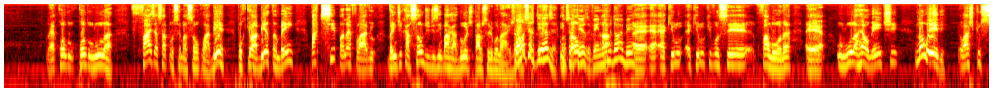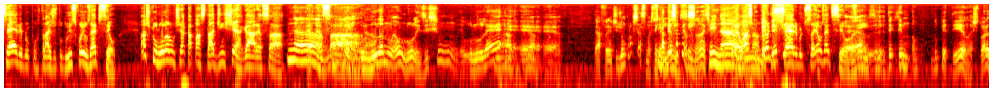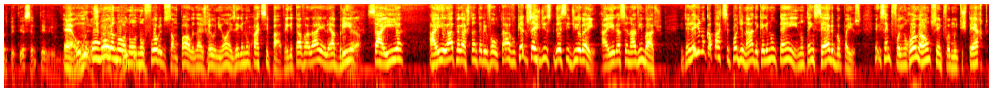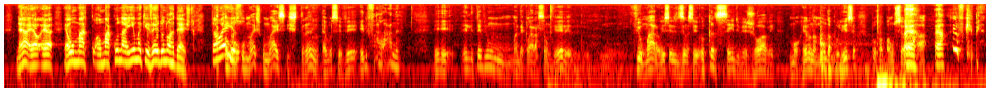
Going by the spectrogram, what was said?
né, quando, quando o Lula faz essa aproximação com a AB, porque o AB também participa, né, Flávio, da indicação de desembargadores para os tribunais. né? Com certeza, com Então, certeza. Vem em nome a- da OAB. É, é, é aquilo, é aquilo que você falou, né? É, o Lula realmente, não ele, eu acho que o cérebro por trás de tudo isso foi o Zé Disseu. Acho que o Lula não tinha capacidade de enxergar essa. Não, é- essa Não, o Lula não é o Lula. Existe um. O Lula é, é, é, é a frente de um processo, mas tem Sim, cabeça sim. pensante. Sim, não, É, eu não, acho não, que o não. grande PT cérebro disso aí é o Zé Disseu. É, né? Sim, tem, tem- do PT, na história do PT, sempre teve. É, o, o Lula no, muito- no, no Foro de São Paulo, nas reuniões, ele não participava. Ele estava lá, ele abria, É. saía, aí lá pelas tantas ele voltava. O que, que vocês decidiram aí? Aí ele assinava embaixo. Entendeu? Ele nunca participou de nada, que ele não tem, não tem cérebro para isso. Ele sempre foi enrolão, sempre foi muito esperto, né? É, é, é o, Macu, o Macunaíma que veio do Nordeste. Então é o, isso. O mais, o mais estranho é você ver ele falar, né? E- Ele teve um- uma declaração dele, ele- filmaram isso, ele dizendo assim: Eu cansei de ver jovem morrendo na mão da polícia por roubar um celular. É, é. Aí eu fiquei.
